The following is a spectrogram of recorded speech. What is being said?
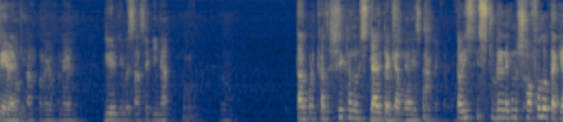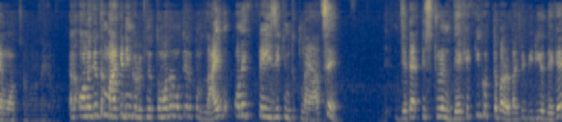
trainer কি? তারপরে ওখানে রিয়েল ডিভাইস আছে কিনা? তারপর কাজ শেখানোর স্টাইলটা কেমন? স্টাইলটা কেমন, তার স্টুডেন্ট এখানে সফলতা কেমন? অনেকে তো মার্কেটিং করবে কিন্তু তোমাদের মতো এরকম লাইভ অনেক পেজে কিন্তু নাই আছে? যেটা একটা স্টুডেন্ট দেখে কি করতে পারবে বা একটা ভিডিও দেখে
